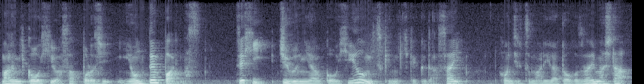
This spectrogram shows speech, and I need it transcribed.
丸見コーヒーは札幌市に4店舗あります。ぜひ自分に合うコーヒーを見つけに来てください。本日もありがとうございました。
